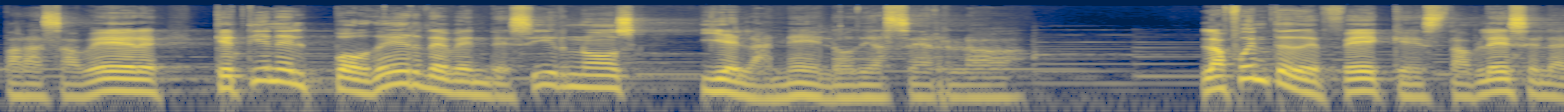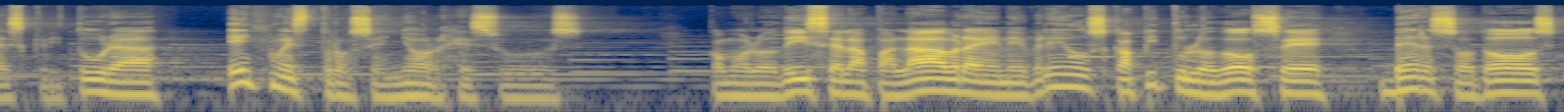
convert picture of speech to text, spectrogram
para saber que tiene el poder de bendecirnos y el anhelo de hacerlo. La fuente de fe que establece la Escritura es nuestro Señor Jesús. Como lo dice la palabra en Hebreos capítulo 12, verso 2,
